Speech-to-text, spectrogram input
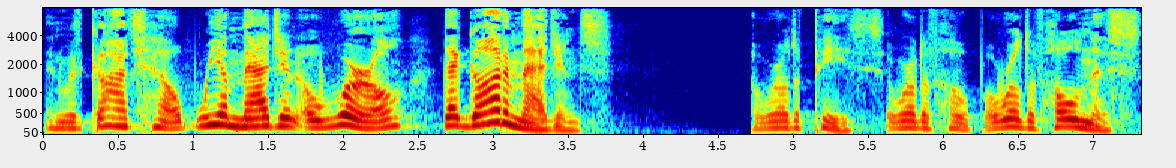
And with God's help, we imagine a world that God imagines a world of peace, a world of hope, a world of wholeness.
